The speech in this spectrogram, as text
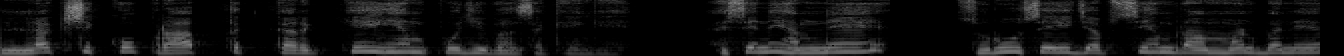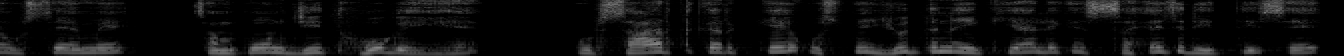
लक्ष्य को प्राप्त करके ही हम पूजी बन सकेंगे। ऐसे नहीं हमने शुरू से ही जब से हम ब्राह्मण बने उससे हमें संपूर्ण जीत हो गई है पुरुषार्थ करके उसमें युद्ध नहीं किया लेकिन सहज रीति से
